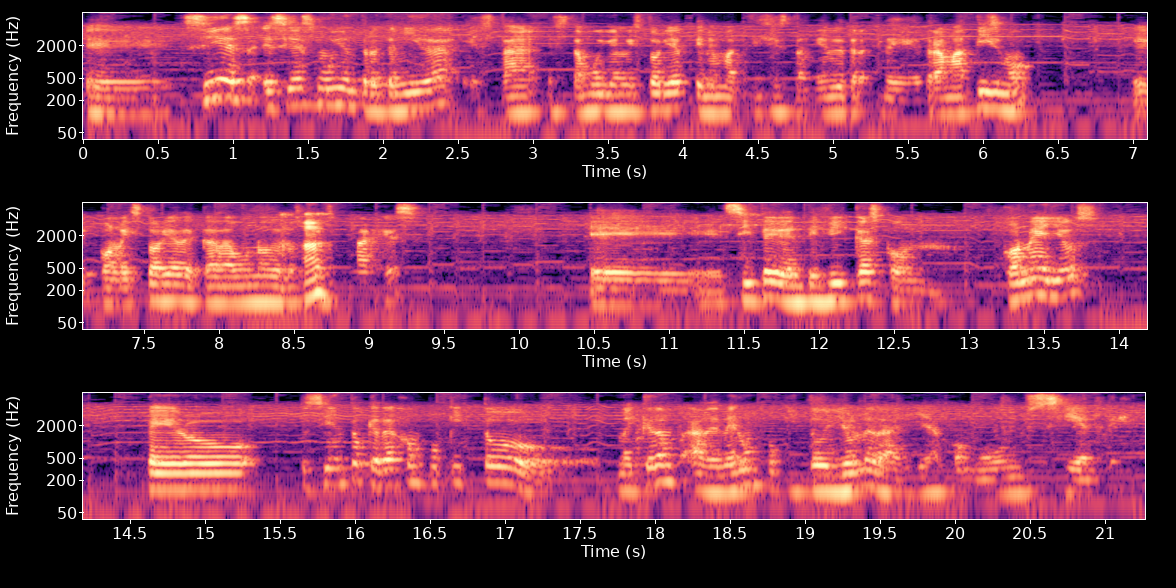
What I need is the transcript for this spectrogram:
Eh, sí, es, sí es muy entretenida, está, está muy bien la historia, tiene matices también de, dramatismo eh, con la historia de cada uno de los personajes. Eh, sí te identificas con, con ellos, pero siento que deja un poquito, me queda a deber un poquito, yo le daría como un 7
